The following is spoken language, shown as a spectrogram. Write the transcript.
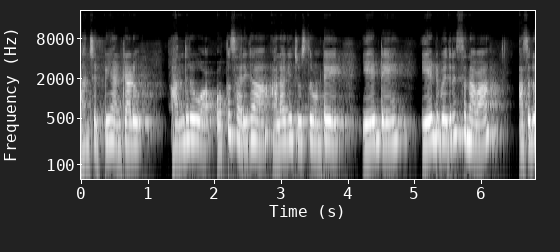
అని చెప్పి అంటాడు. అందరూ ఒక్కసారిగా అలాగే చూస్తూ ఉంటే ఏంటే? ఏంటి బెదిరిస్తున్నావా? అసలు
